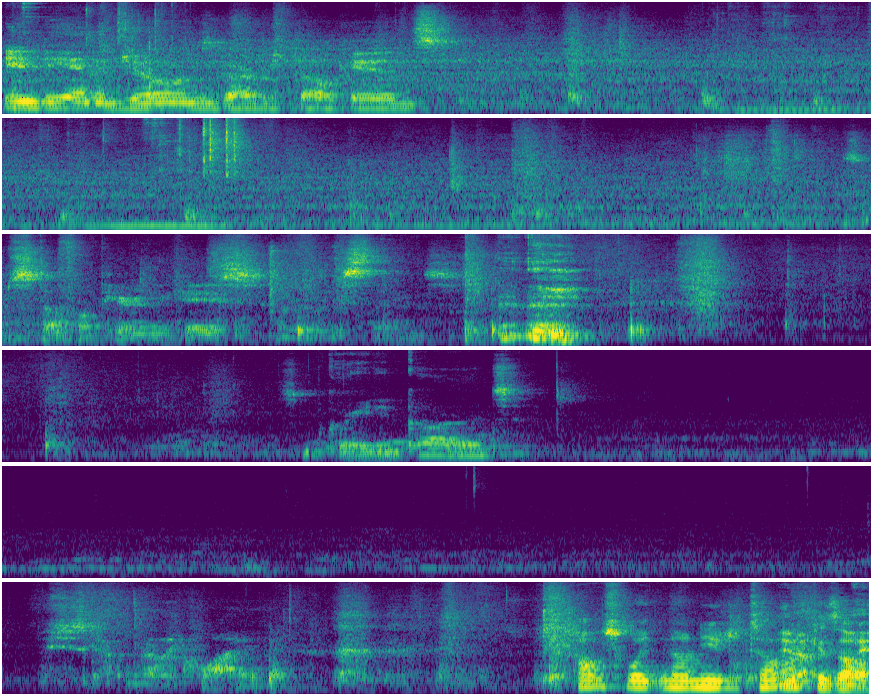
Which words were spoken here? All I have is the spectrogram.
Indiana Jones, Garbage Pail Kids. Some stuff up here in the case. These things? Some graded cards. She's got really quiet. I was waiting on you to talk, is all.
